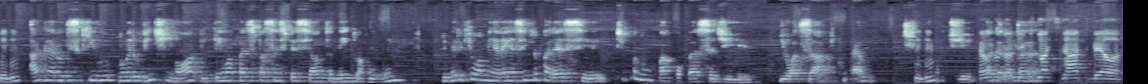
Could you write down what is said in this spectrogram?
Uhum. A Garota Esquilo número 29 tem uma participação especial também do Homem-Aranha. Primeiro que o Homem-Aranha sempre aparece tipo numa conversa de, de WhatsApp com ela. Uhum. É um dos garota- amigos do WhatsApp dela.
